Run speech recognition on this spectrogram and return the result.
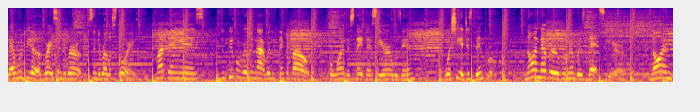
That would be a, a great Cinderella Cinderella story. My thing is, do people really not really think about, for one, the state that Ciara was in, what she had just been through? No one never remembers that Ciara. No one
